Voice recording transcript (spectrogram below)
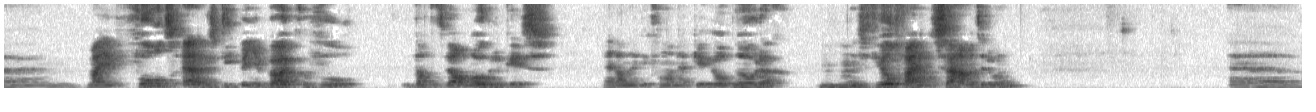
Ehm, maar je voelt ergens diep in je buikgevoel dat het wel mogelijk is. En dan denk ik van dan heb je hulp nodig. Mhm. Dan is het heel fijn om het samen te doen. Ehm,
